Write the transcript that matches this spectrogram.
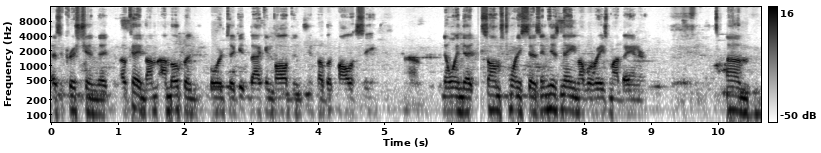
as a Christian that okay, I'm, I'm open, Lord, to get back involved in, in public policy. Um, knowing that Psalms 20 says, "In His name I will raise my banner." Um,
